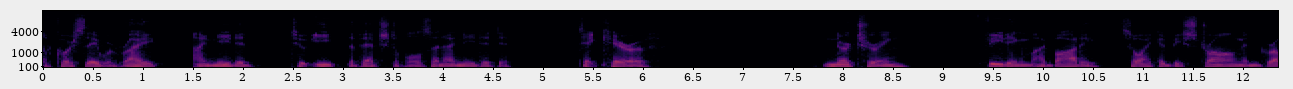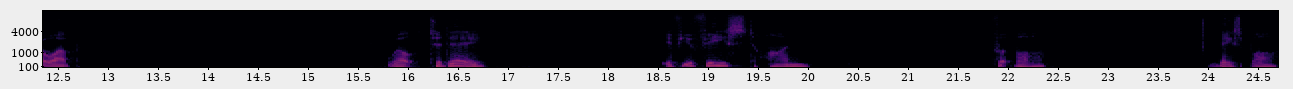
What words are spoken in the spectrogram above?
Of course, they were right. I needed to eat the vegetables and I needed to take care of nurturing, feeding my body so I could be strong and grow up. Well, today, if you feast on football, baseball,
